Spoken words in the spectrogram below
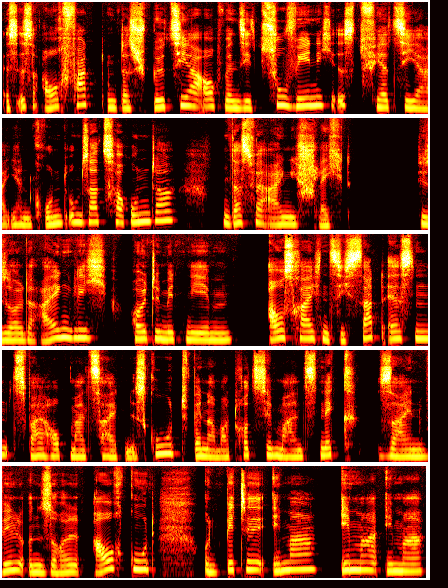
Es ist auch Fakt, und das spürt sie ja auch, wenn sie zu wenig isst, fährt sie ja ihren Grundumsatz herunter. Und das wäre eigentlich schlecht. Sie sollte eigentlich heute mitnehmen, ausreichend sich satt essen, zwei Hauptmahlzeiten ist gut, wenn aber trotzdem mal ein Snack sein will und soll, auch gut. Und bitte immer, immer, immer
